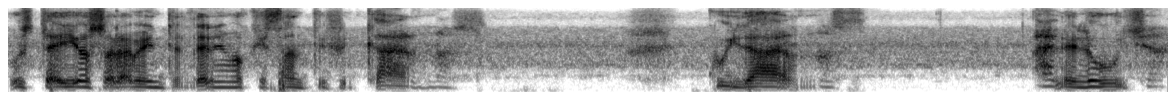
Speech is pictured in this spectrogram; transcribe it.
Usted y yo solamente tenemos que santificarnos, cuidarnos. Aleluya.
